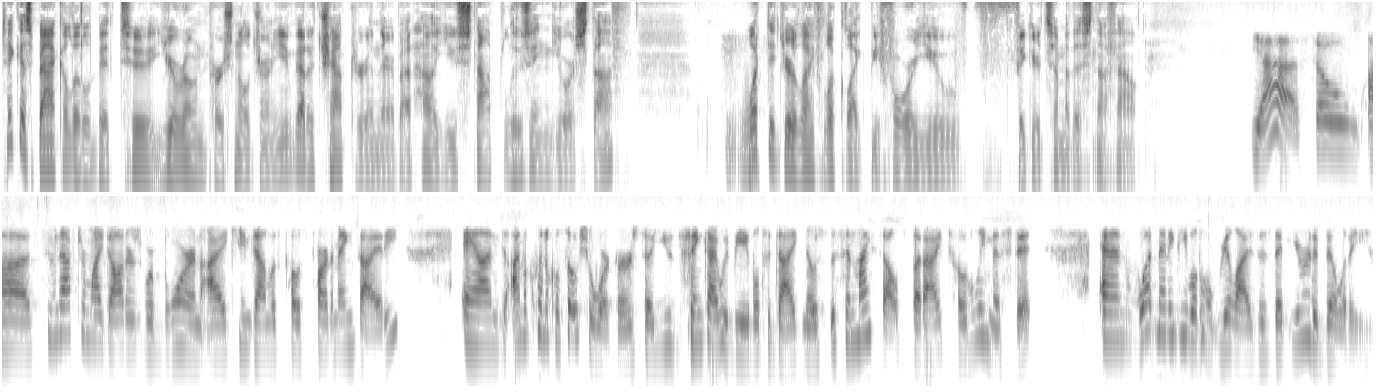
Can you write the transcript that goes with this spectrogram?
Take us back a little bit to your own personal journey. You've got a chapter in there about how you stopped losing your stuff. What did your life look like before you figured some of this stuff out? Yeah. So uh, soon after my daughters were born, I came down with postpartum anxiety. And I'm a clinical social worker, so you'd think I would be able to diagnose this in myself, but I totally missed it. And what many people don't realize is that irritability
